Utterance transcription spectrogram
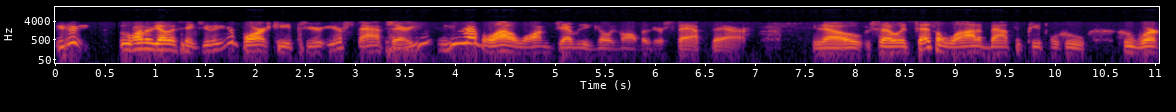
you're one of the other things, you know, your barkeeps, your your staff there, you you have a lot of longevity going on with your staff there you know? So it says a lot about the people who who work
